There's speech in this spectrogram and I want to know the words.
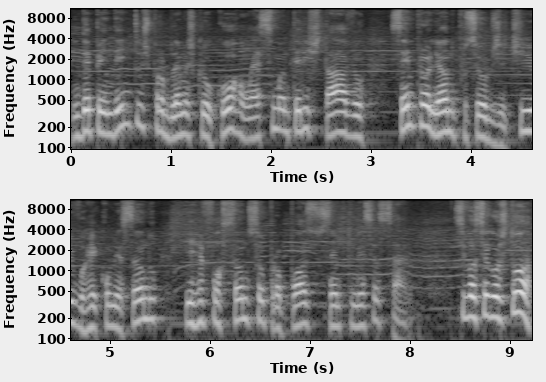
Independente dos problemas que ocorram, é se manter estável, sempre olhando para o seu objetivo, recomeçando e reforçando seu propósito sempre que necessário. Se você gostou,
